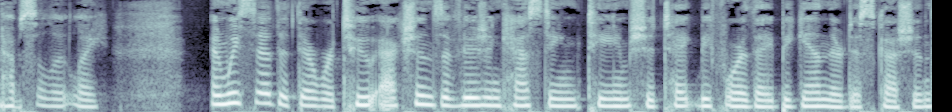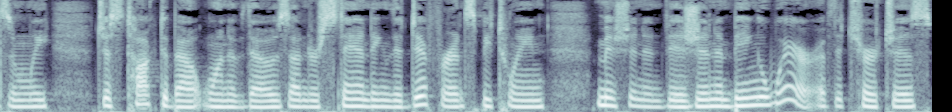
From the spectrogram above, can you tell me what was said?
Absolutely. And we said that there were two actions a vision casting team should take before they begin their discussions. And we just talked about one of those, understanding the difference between mission and vision and being aware of the church's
